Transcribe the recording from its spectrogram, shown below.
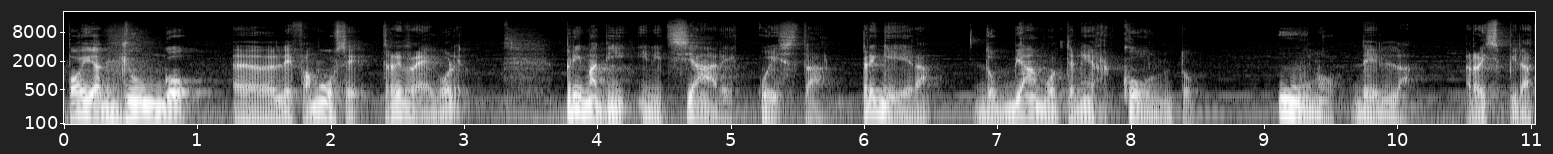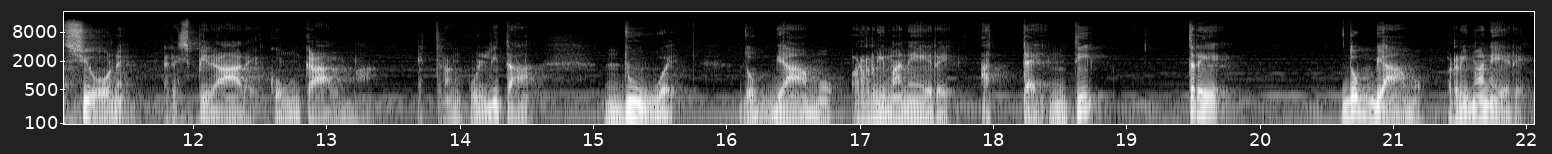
Poi aggiungo eh, le famose tre regole. Prima di iniziare questa preghiera dobbiamo tener conto uno della respirazione, respirare con calma e tranquillità, due dobbiamo rimanere attenti, tre dobbiamo rimanere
